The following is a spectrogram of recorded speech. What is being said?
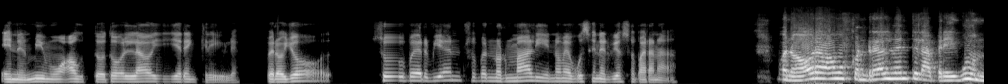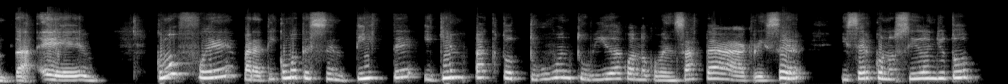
en el mismo auto, todos lados y era increíble. Pero yo súper bien, súper normal y no me puse nervioso para nada. Bueno, ahora vamos con realmente la pregunta. Eh, ¿Cómo fue para ti, cómo te sentiste y qué impacto tuvo en tu vida cuando comenzaste a crecer y ser conocido en YouTube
